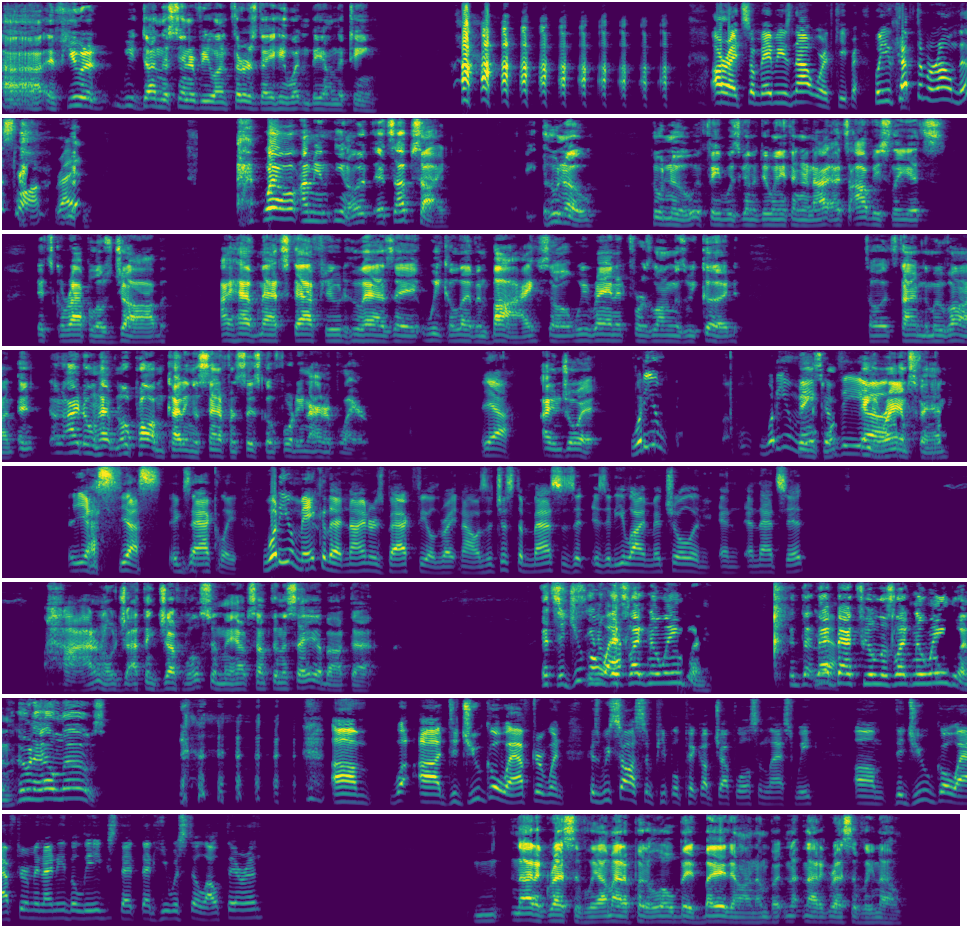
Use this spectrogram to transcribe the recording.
Uh, if you had we done this interview on Thursday, he wouldn't be on the team. All right, so maybe he's not worth keeping, but you kept him around this long, right? Well, I mean, you know, it, it's upside. Who know? Who knew if he was going to do anything or not? It's obviously it's it's Garoppolo's job. I have Matt Stafford who has a week 11 bye, so we ran it for as long as we could. So it's time to move on. And I don't have no problem cutting a San Francisco 49er player. Yeah. I enjoy it. What do you what do you Being, make of the being uh, a Rams fan. Yes, yes, exactly. What do you make of that Niners backfield right now? Is it just a mess? Is it is it Eli Mitchell and and and that's it? I don't know. I think Jeff Wilson may have something to say about that. It's Did you you go know, after- it's like New England. That, Yeah. that backfield is like New England. Who the hell knows? um, what uh, did you go after when? Because we saw some people pick up Jeff Wilson last week. Um, did you go after him in any of the leagues that that he was still out there in? Not aggressively. I might have put a little bit bait on him, but not, not aggressively. No.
